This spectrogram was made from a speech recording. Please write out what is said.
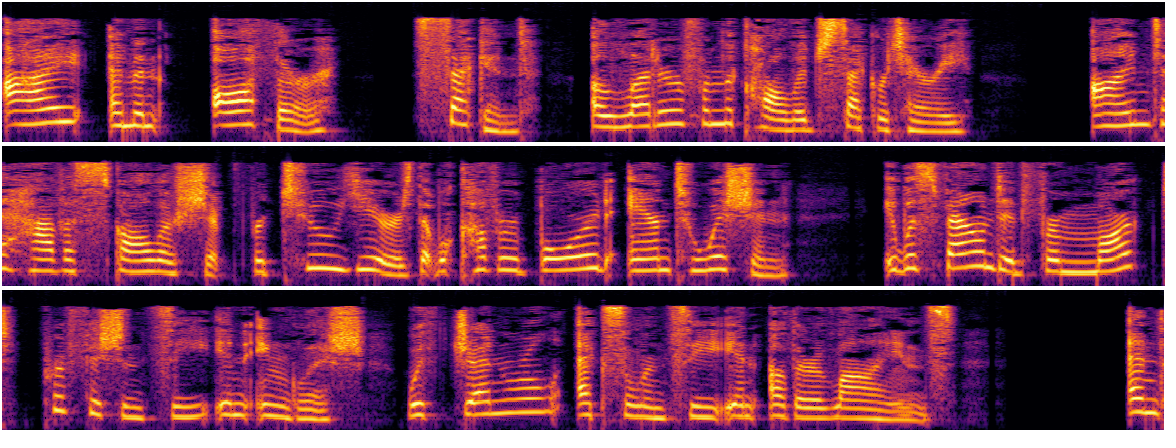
I am an author. Second, a letter from the college secretary. I'm to have a scholarship for two years that will cover board and tuition. It was founded for marked proficiency in English with general excellency in other lines. And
